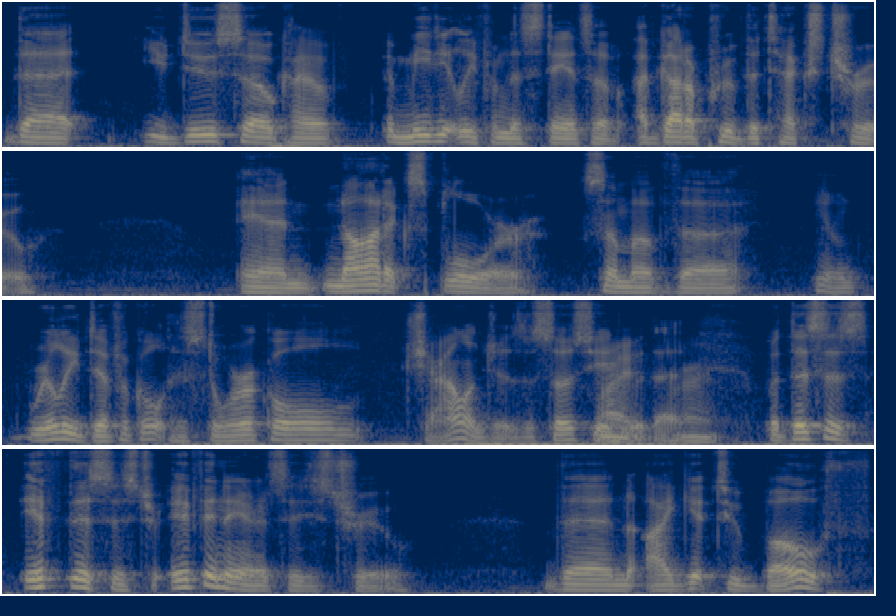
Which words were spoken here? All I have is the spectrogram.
that you do so kind of immediately from the stance of I've got to prove the text true, and not explore some of the you know really difficult historical challenges associated right, with that. Right. But this is if this is true, if inerrancy is true, then I get to both.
